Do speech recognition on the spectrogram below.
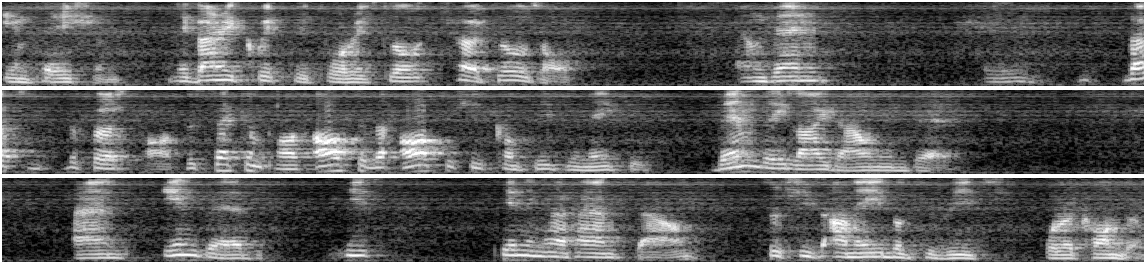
impatient. He very quickly tore his clothes, her clothes off. And then uh, that's the first part. The second part, after, the, after she's completely naked, then they lie down in bed and in bed, he's pinning her hands down so she's unable to reach for a condom.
